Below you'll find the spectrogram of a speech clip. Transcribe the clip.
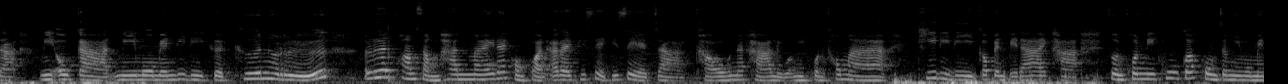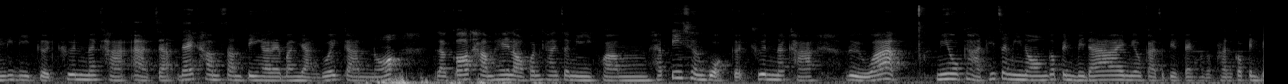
จะมีโอกาสมีโมเมนต์ดีๆ เกิดขึ้น หรือเลื่อนความสัมพันธ์ไหมได้ของขวัญอะไรพิเศษพิเศษจากเขานะคะ หรือว่ามีคนเข้ามาที่ดีๆ ก็เป็นไปได้ค่ะ ส่วนคนมีคู่ก็คงจะมีโมเมนต์ดีๆ เกิดขึ้นนะคะ อาจจะได้ทำซัมติงอะไรบางอย่างด้วยกันเนาะแล้วก็ทำให้เราค่อนข้างจะมีความแฮปปี้เชิงบวกเกิดขึ้นนะคะ หรือว่ามีโอกาสที่จะมีน้องก็เป็นไปได้ มีโอกาสจะเปลี่ยนแปลงความสัมพันธ์ก็เป็นไป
